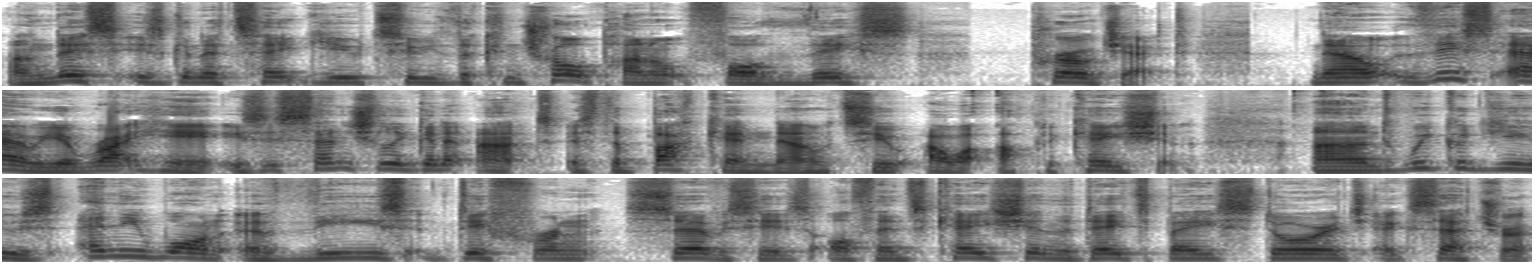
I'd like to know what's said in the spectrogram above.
and this is going to take you to the control panel for this project. Now this area right here is essentially going to act as the backend now to our application and we could use any one of these different services, authentication, the database, storage, etc.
